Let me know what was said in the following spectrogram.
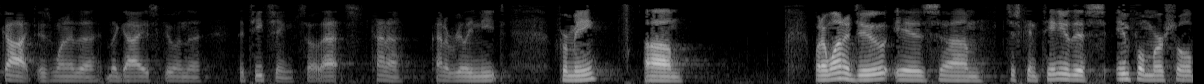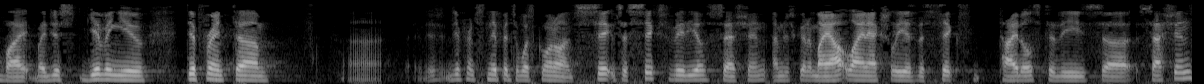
Scott, is one of the, the guys doing the, the teaching. So that's kind of kind of really neat for me. Um, what I want to do is um, just continue this infomercial by, by just giving you different um, uh, different snippets of what's going on. Six, it's a six video session. I'm just going to, my outline actually is the six titles to these uh, sessions.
